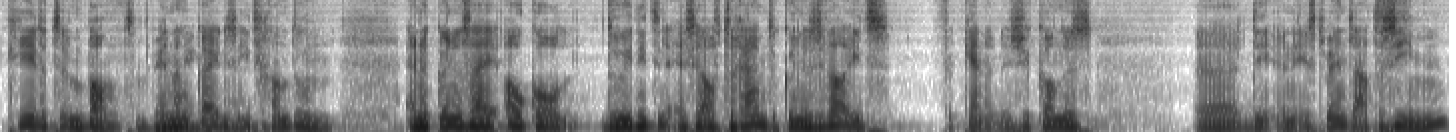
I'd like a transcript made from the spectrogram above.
creëert het een band. En dan kan je dus ja. iets gaan doen. En dan kunnen zij, ook al doe je het niet in dezelfde ruimte, kunnen ze wel iets verkennen. Dus je kan dus eh, die- een instrument laten zien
